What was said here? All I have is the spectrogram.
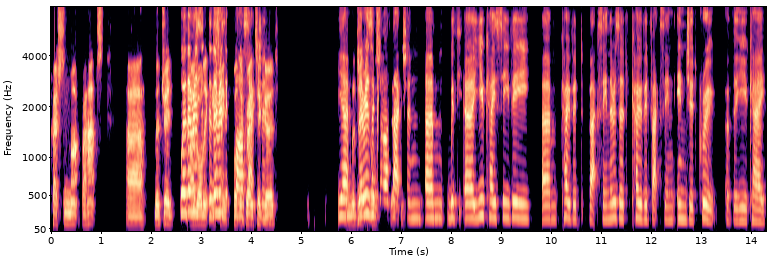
question mark, perhaps. Uh, Madrid, well, there is, there is a for the greater action. good. Yeah, there is a class action um, with uh, UKCV um, COVID vaccine. There is a COVID vaccine injured group of the UK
